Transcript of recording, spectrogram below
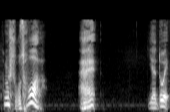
他们数错了。哎，也对，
